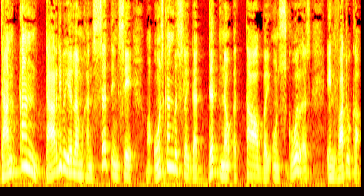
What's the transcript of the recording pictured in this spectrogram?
dan kan daardie beheerliggaam gaan sit en sê, maar ons kan besluit dat dit nou 'n taal by ons skool is en wat ook al.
